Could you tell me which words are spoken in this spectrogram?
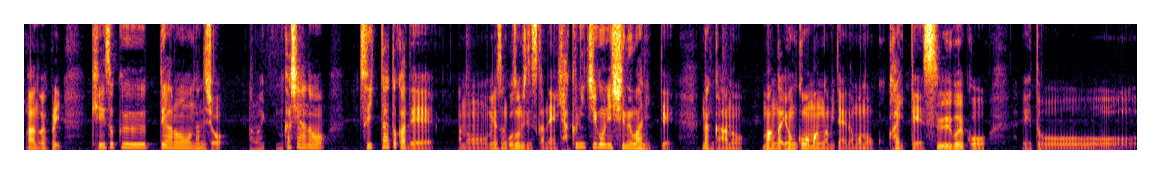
あの、やっぱり継続ってあの、なんでしょう。あの、昔あの、ツイッターとかで、あの、皆さんご存知ですかね、100日後に死ぬワニって、なんかあの、漫画、4コマ漫画みたいなものをこう書いて、すごいこう、えっ、と、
